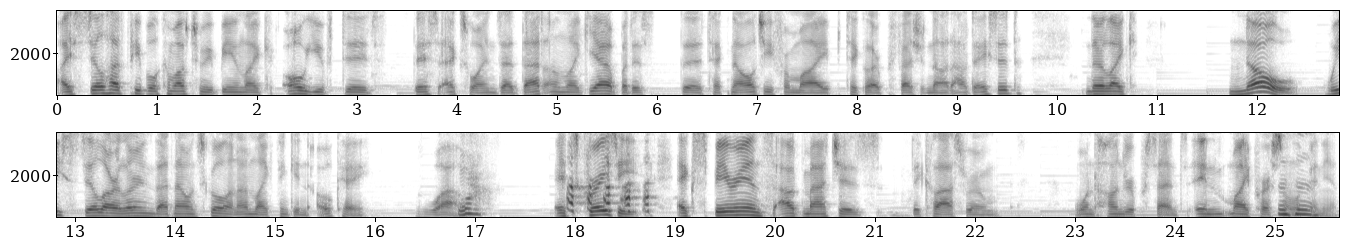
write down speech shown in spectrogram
I still have people come up to me being like, "Oh, you've did this X, Y, and Z that." I'm like, "Yeah, but is the technology for my particular profession not outdated?" And they're like, "No, we still are learning that now in school." And I'm like thinking, "Okay, wow, yeah, it's crazy. Experience outmatches the classroom 100% in my personal Mhm. opinion."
